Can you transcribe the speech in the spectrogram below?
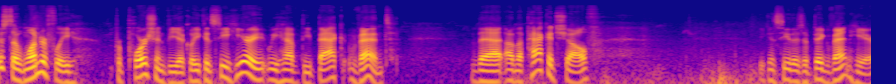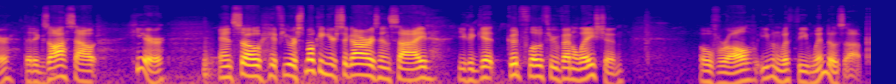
Just a wonderfully proportioned vehicle. You can see here we have the back vent that on the package shelf, you can see there's a big vent here that exhausts out here. And so if you were smoking your cigars inside, you could get good flow through ventilation overall, even with the windows up.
